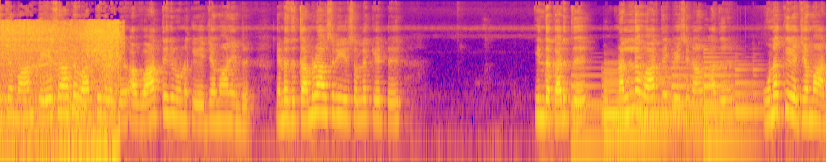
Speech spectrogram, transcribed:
எஜமான் பேசாத வார்த்தைகளுக்கு அவ்வார்த்தைகள் உனக்கு எஜமான் என்று. எனது தமிழாசிரியை சொல்ல கேட்டு இந்த கருத்து நல்ல வார்த்தை பேசினால் அது உனக்கு எஜமான்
